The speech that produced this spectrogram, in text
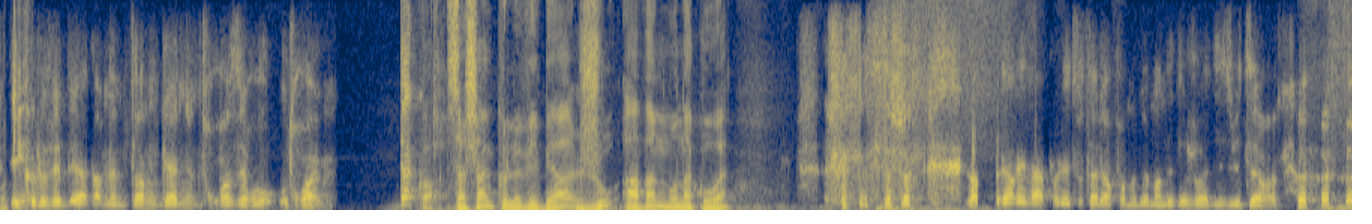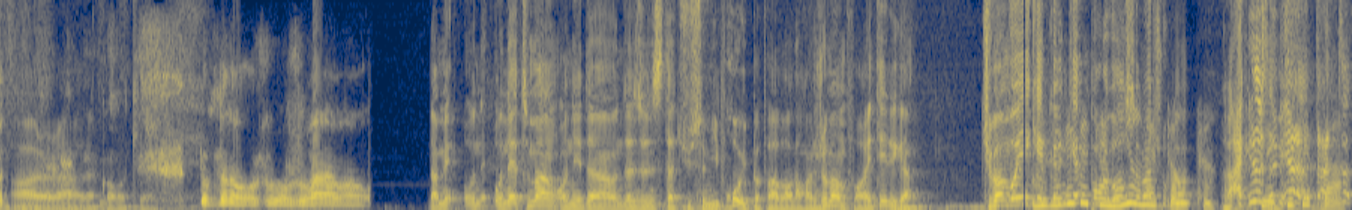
Ok. et que le VBA dans le même temps gagne 3-0 ou 3-1. D'accord. Sachant que le VBA joue avant Monaco. Hein. Sachant- L'entraîneur il m'a appelé tout à l'heure pour me demander de jouer à 18h. Oh là là, d'accord, ok. Donc non, non, on, joue, on jouera. en- Non mais hon- honnêtement, on est dans, dans un statut semi-pro, il peut pas avoir d'arrangement, faut arrêter les gars. Tu vas envoyer quelqu'un pour le voir ce match ou pas. Ah, il nous a mis à pas. l'attente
